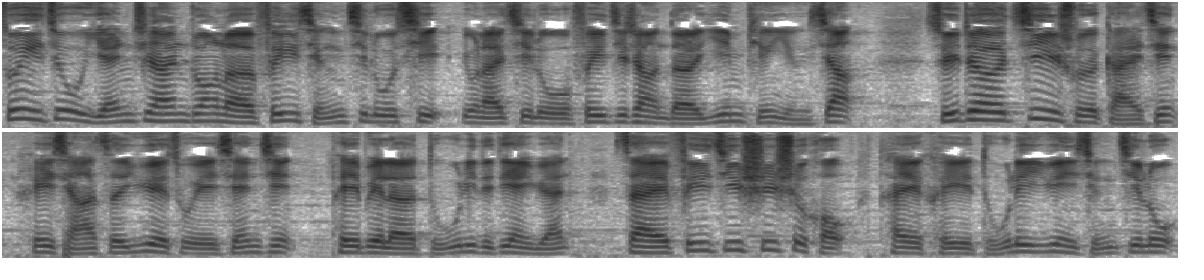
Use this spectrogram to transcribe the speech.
所以就研制安装了飞行记录器，用来记录飞机上的音频影像。随着技术的改进，黑匣子越做越先进，配备了独立的电源，在飞机失事后，它也可以独立运行记录。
